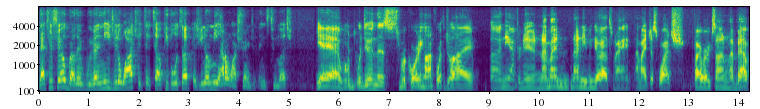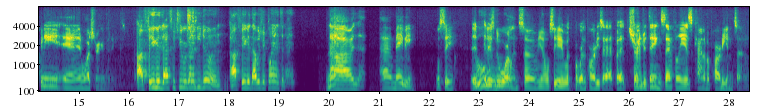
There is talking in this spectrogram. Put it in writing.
That's your show, brother. We're gonna need you to watch it to tell people what's up because you know me, I don't watch Stranger Things too much. Yeah, we're we're doing this recording on Fourth of July uh, in the afternoon, and I might not even go out tonight. I might just watch fireworks on my balcony and watch Stranger Things. I figured that's what you were gonna be doing. I figured that was your plan tonight. No, uh, maybe we'll see. It, it is New Orleans, so you know we'll see what, where the party's at. But Stranger Things definitely is kind of a party in its own.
